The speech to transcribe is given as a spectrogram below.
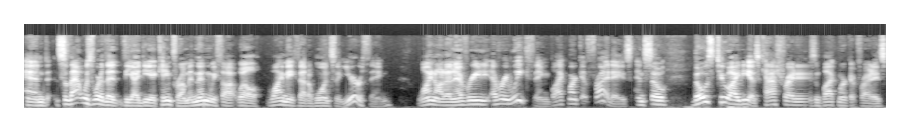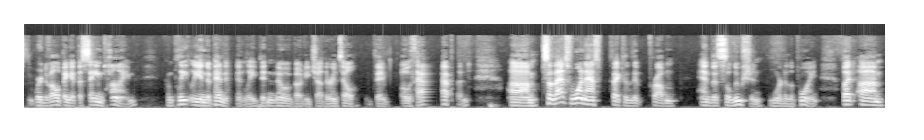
And so that was where the the idea came from. And then we thought, well, why make that a once a year thing? why not an every every week thing black market fridays and so those two ideas cash fridays and black market fridays were developing at the same time completely independently didn't know about each other until they both happened. Um, so that's one aspect of the problem and the solution more to the point. But um,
